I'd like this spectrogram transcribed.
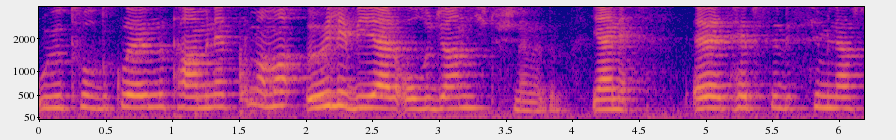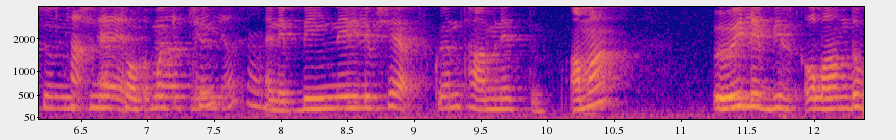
uyutulduklarını tahmin ettim ama öyle bir yer olacağını hiç düşünemedim. Yani evet hepsini bir simülasyonun Ha, içine evet, sokmak için hani beyinleriyle bir şey yaptıklarını tahmin ettim. Ama öyle bir alanda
